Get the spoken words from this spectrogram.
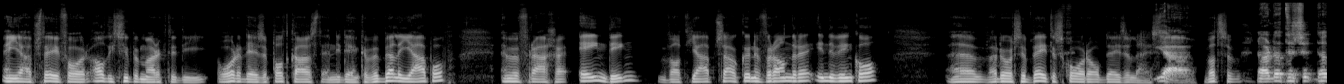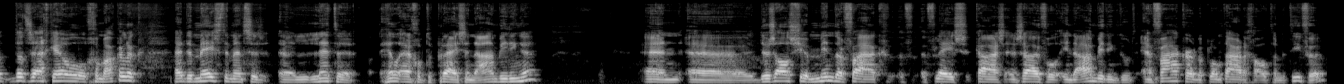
En Jaap, stel je voor, al die supermarkten die horen deze podcast en die denken, we bellen Jaap op en we vragen één ding wat Jaap zou kunnen veranderen in de winkel, waardoor ze beter scoren op deze lijst. Ja, wat ze... nou dat is, dat, dat is eigenlijk heel gemakkelijk. de meeste mensen letten heel erg op de prijs en de aanbiedingen. En uh, dus als je minder vaak vlees, kaas en zuivel in de aanbieding doet en vaker de plantaardige alternatieven,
